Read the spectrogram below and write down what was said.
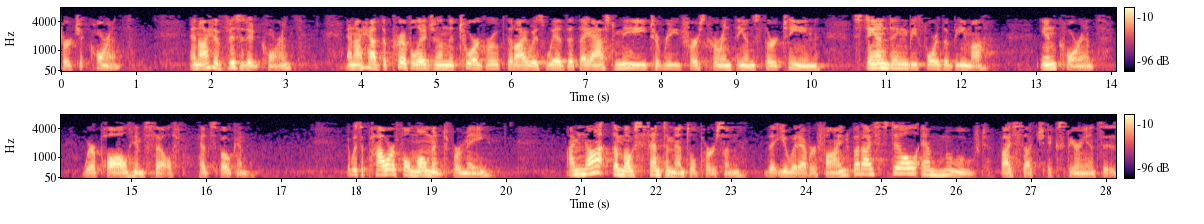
church at Corinth. And I have visited Corinth and I had the privilege on the tour group that I was with that they asked me to read 1 Corinthians 13, standing before the Bema in Corinth, where Paul himself had spoken. It was a powerful moment for me. I'm not the most sentimental person that you would ever find, but I still am moved by such experiences,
